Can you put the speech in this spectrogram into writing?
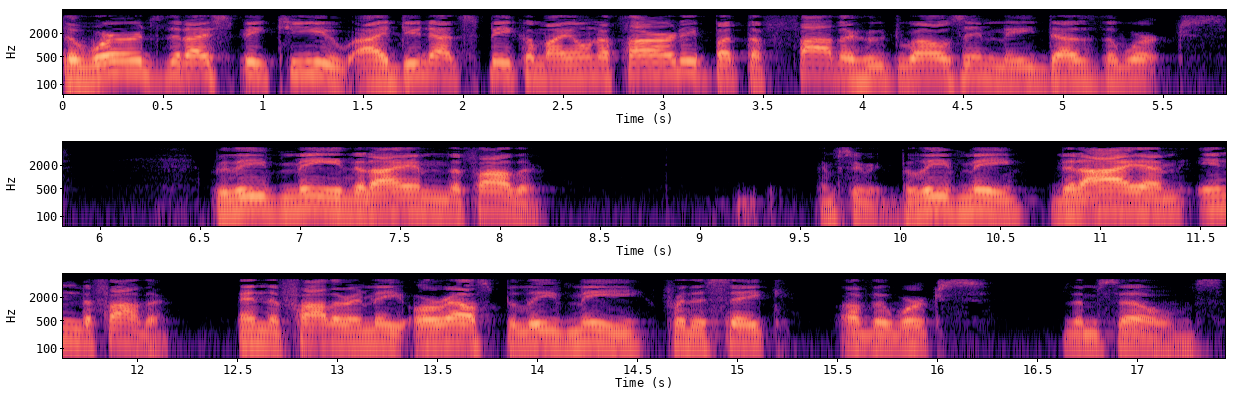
The words that I speak to you, I do not speak on my own authority, but the Father who dwells in me does the works. Believe me that I am the Father. Excuse me. Believe me that I am in the Father, and the Father in me, or else believe me for the sake of the works themselves.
